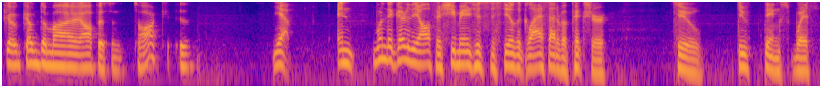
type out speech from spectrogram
go come to my office and talk?" Is Yeah. And when they go to the office, she manages to steal the glass out of a picture to do things with.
